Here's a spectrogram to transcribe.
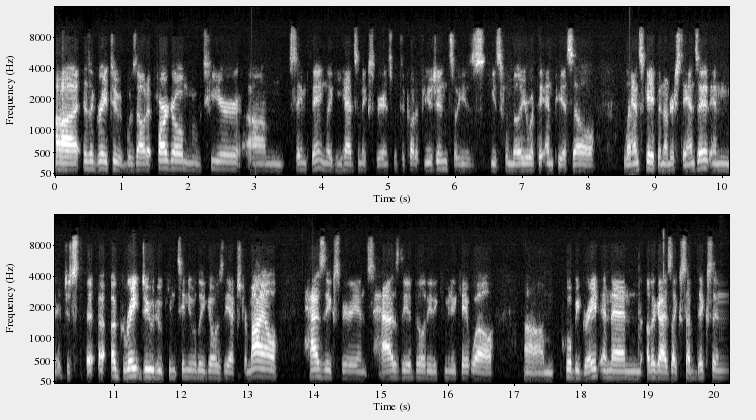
Uh, is a great dude. Was out at Fargo, moved here. Um, same thing. Like he had some experience with Dakota Fusion, so he's he's familiar with the NPSL landscape and understands it. And just a, a great dude who continually goes the extra mile, has the experience, has the ability to communicate well. Um, will be great. And then other guys like Seb Dixon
